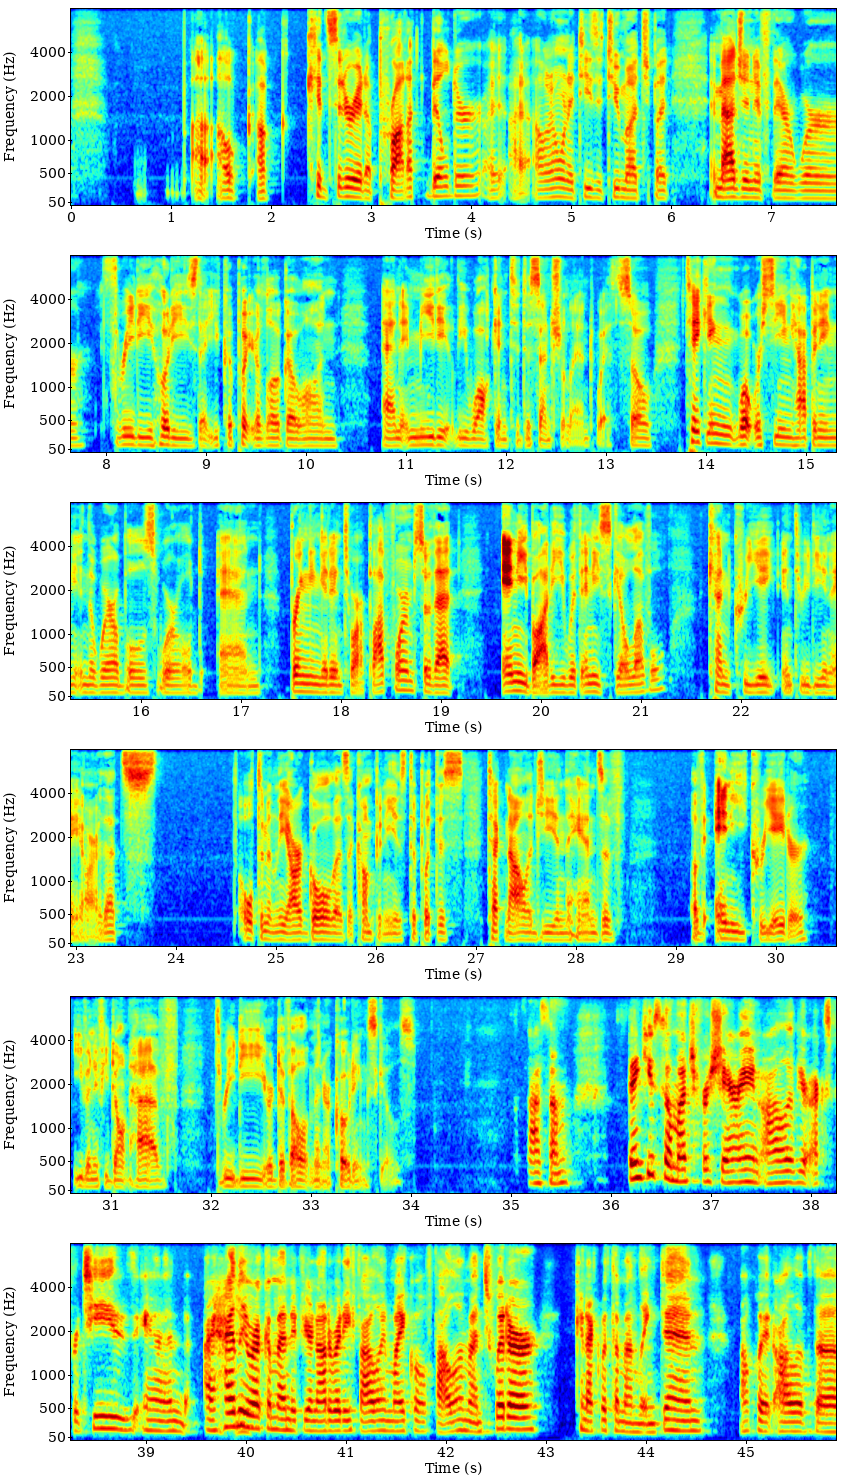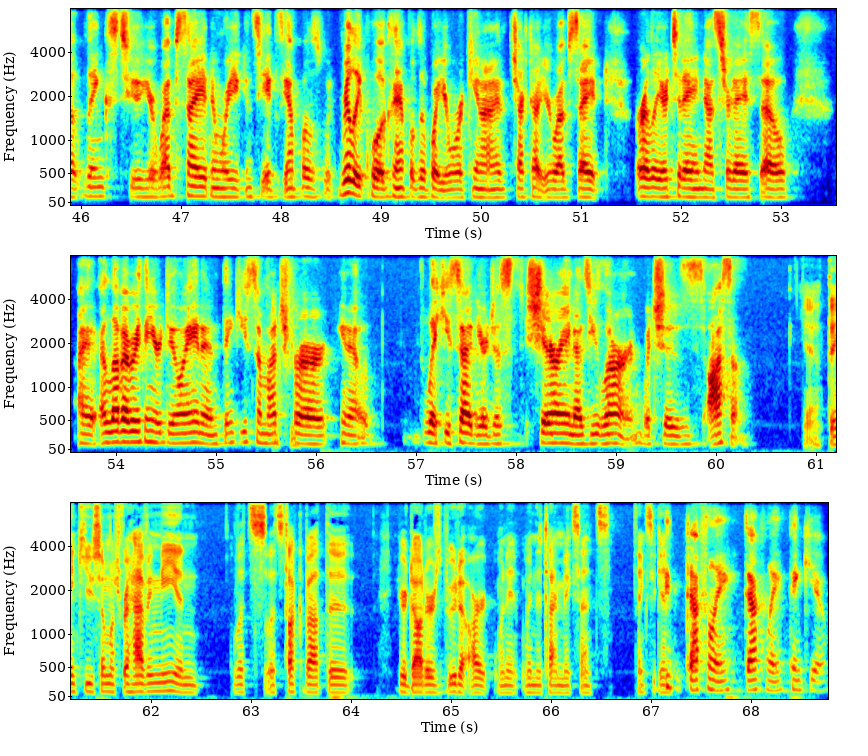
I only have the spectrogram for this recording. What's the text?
Uh, I'll I'll consider it a product builder. I, I I don't want to tease it too much, but imagine if there were 3D hoodies that you could put your logo on and immediately walk into Decentraland with. So taking what we're seeing happening in the wearables world and bringing it into our platform so that anybody with any skill level can create in 3D and AR. That's ultimately our goal as a company is to put this technology in the hands of of any creator, even if you don't have 3D or development or coding skills. Awesome. Thank you so much for sharing all of your expertise. And I highly recommend if you're not already following Michael, follow him on Twitter, connect with him on LinkedIn. I'll put all of the links to your website and where you can see examples, really cool examples of what you're working on. I checked out your website earlier today and yesterday. So I, I love everything you're doing. And thank you so much for, you know, like you said, you're just sharing as you learn, which is awesome. Yeah, thank you so much for having me and let's let's talk about the your daughter's Buddha art when it when the time makes sense. Thanks again. Definitely, definitely. Thank you.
